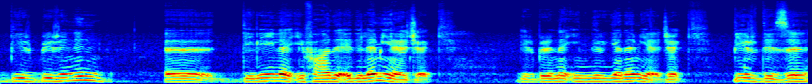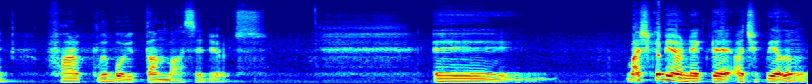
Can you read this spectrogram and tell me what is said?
birbirinin e, diliyle ifade edilemeyecek, birbirine indirgenemeyecek bir dizi farklı boyuttan bahsediyoruz. Ee, başka bir örnekle açıklayalım.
